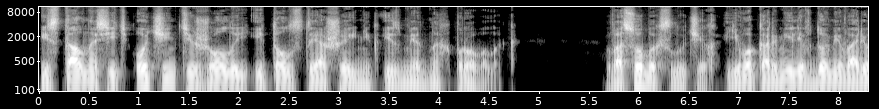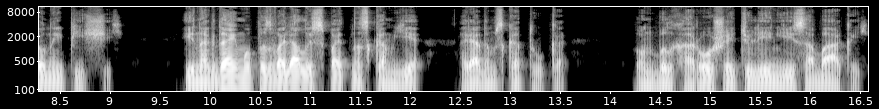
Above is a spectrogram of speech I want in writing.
и стал носить очень тяжелый и толстый ошейник из медных проволок. В особых случаях его кормили в доме вареной пищей. Иногда ему позволялось спать на скамье рядом с Катука. Он был хорошей тюленьей собакой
